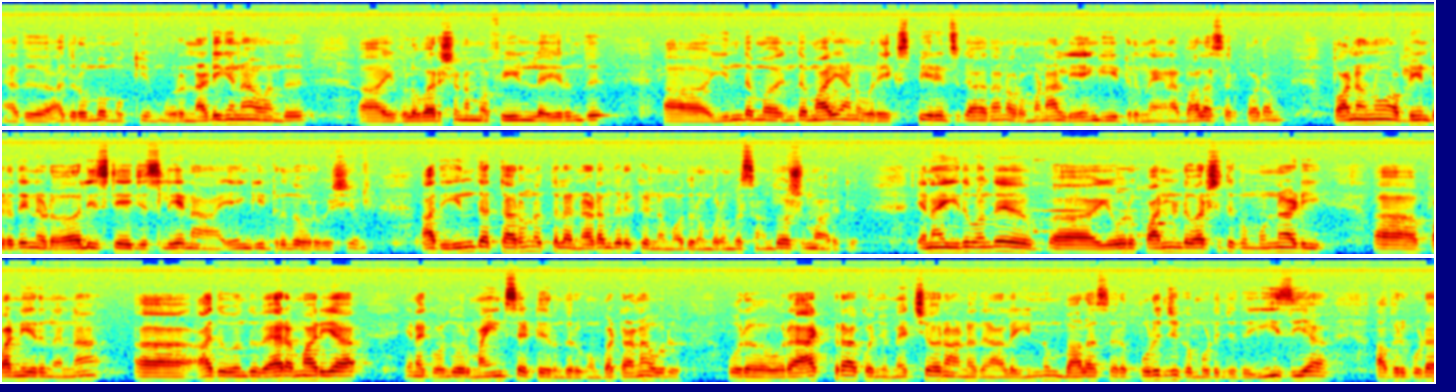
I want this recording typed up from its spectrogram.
அது அது ரொம்ப முக்கியம். ஒரு நடிகனாக வந்து uh, இவ்வளோ வருஷம் நம்ம ஃபீல்டில் இருந்து இந்த மா இந்த மாதிரியான ஒரு எக்ஸ்பீரியன்ஸுக்காக தான் நான் ரொம்ப நாள் ஏங்கிட்டு இருந்தேன். ஏன்னா பாலாசர் படம் பண்ணணும் அப்படின்றது என்னோட ஏர்லி ஸ்டேஜஸ்லேயே நான் ஏங்கிட்டு இருந்த ஒரு விஷயம். அது இந்த தருணத்தில் நடந்திருக்குன்னும் போது ரொம்ப ரொம்ப சந்தோஷமாக இருக்குது ஏன்னா இது வந்து ஒரு பன்னெண்டு வருஷத்துக்கு முன்னாடி பண்ணியிருந்தேன்னா அது வந்து வேறு மாதிரியாக எனக்கு வந்து ஒரு மைண்ட் செட் இருந்திருக்கும். பட் ஆனால் ஒரு ஒரு ஒரு ஆக்டராக கொஞ்சம் மெச்சூர் ஆனதுனால இன்னும் பாலாசரை புரிஞ்சுக்க முடிஞ்சது. ஈஸியாக அவர் கூட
